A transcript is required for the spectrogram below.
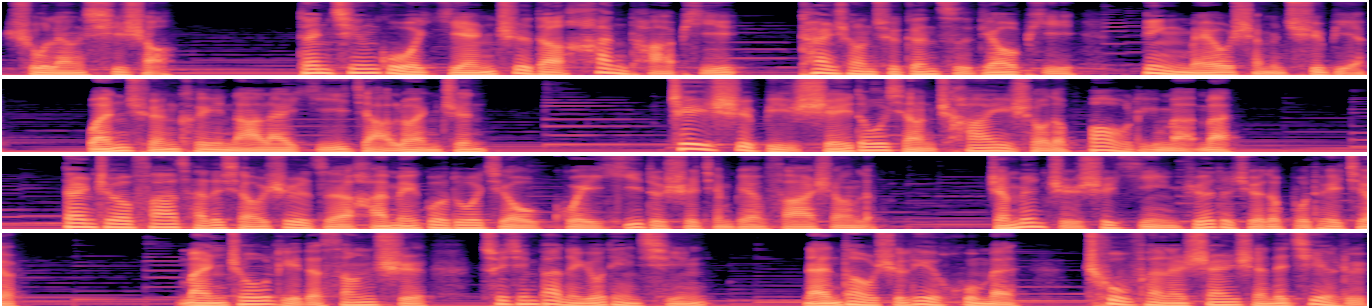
数量稀少。但经过研制的汉塔皮看上去跟紫貂皮并没有什么区别，完全可以拿来以假乱真。这是比谁都想插一手的暴利买卖。但这发财的小日子还没过多久，诡异的事情便发生了。人们只是隐约的觉得不对劲儿，满洲里的丧事最近办的有点勤，难道是猎户们触犯了山神的戒律，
